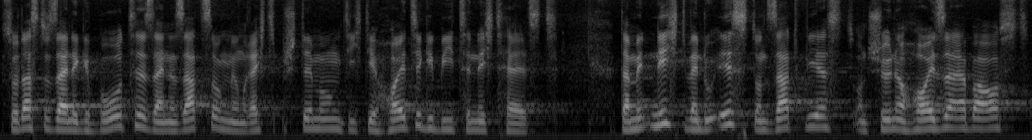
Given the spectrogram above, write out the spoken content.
sodass du seine Gebote, seine Satzungen und Rechtsbestimmungen, die ich dir heute gebiete, nicht hältst. Damit nicht, wenn du isst und satt wirst und schöne Häuser erbaust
